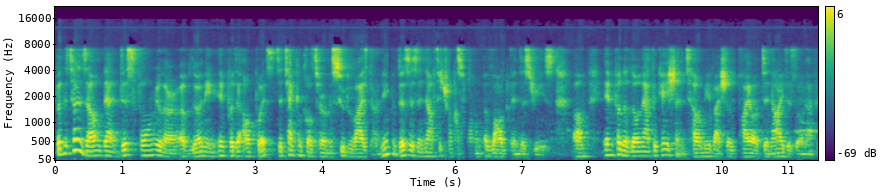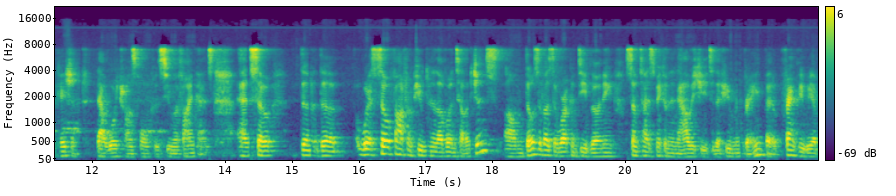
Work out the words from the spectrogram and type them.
but it turns out that this formula of learning input and outputs, the technical term is supervised learning, this is enough to transform a lot of industries. Um, input a loan application, tell me if I should apply or deny this loan application, that will transform consumer finance. And so the, the we're so far from human level intelligence. Um, those of us that work in deep learning sometimes make an analogy to the human brain, but frankly, we have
